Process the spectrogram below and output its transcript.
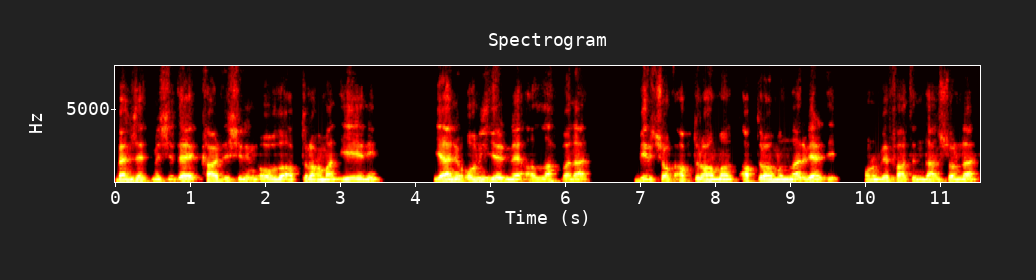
benzetmesi de kardeşinin oğlu Abdurrahman yeğeni. Yani onun yerine Allah bana birçok Abdurrahman, Abdurrahmanlar verdi. Onun vefatından sonra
